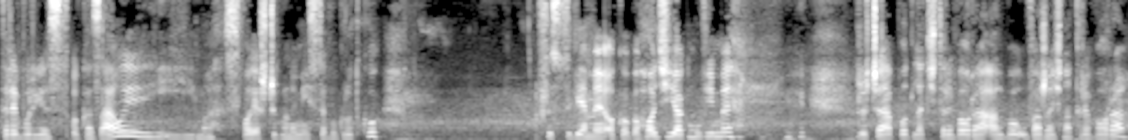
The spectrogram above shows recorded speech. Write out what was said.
Trevor jest okazały i ma swoje szczególne miejsce w ogródku. Wszyscy wiemy o kogo chodzi, jak mówimy, że trzeba podlać Trevora albo uważać na Trevora.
